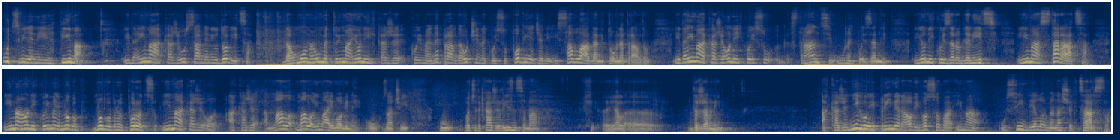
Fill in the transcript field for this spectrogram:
ucviljenih tima i da ima, kaže, usamljeni udovica, da u mome umetu ima i onih, kaže, kojima je nepravda učine, koji su pobjeđeni i savladani tom nepravdom. I da ima, kaže, onih koji su stranci u nekoj zemlji i oni koji zarobljenici. I ima staraca, i ima onih koji imaju mnogo, mnogo broj porodcu. Ima, kaže, a kaže, malo, malo ima imovine, u, znači, u, hoćete kaže, u riznicama jel, e, državnim. A kaže, njihovi primjera ovih osoba ima u svim dijelovima našeg carstva.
